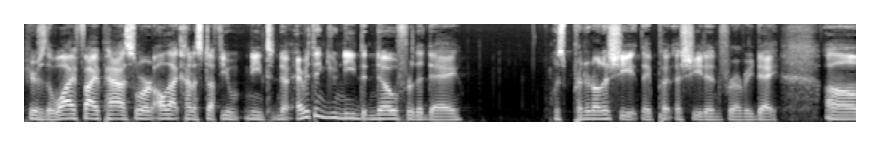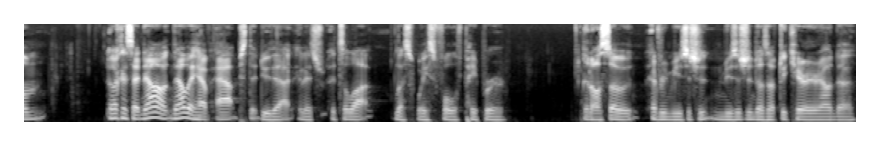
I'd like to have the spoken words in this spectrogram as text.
Here's the Wi-Fi password. All that kind of stuff you need to know. Everything you need to know for the day was printed on a sheet. They put a sheet in for every day. Um, like I said, now now they have apps that do that, and it's it's a lot less wasteful of paper. And also, every musician musician doesn't have to carry around a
